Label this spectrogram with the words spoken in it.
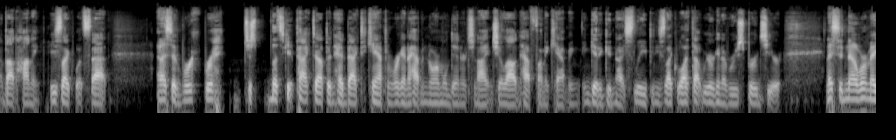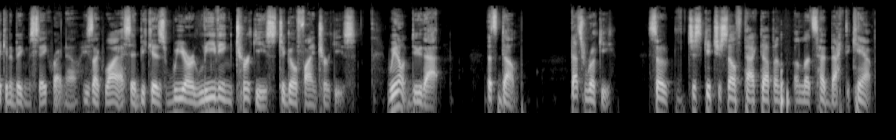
About hunting. He's like, "What's that?" And I said, "We're we're just let's get packed up and head back to camp, and we're going to have a normal dinner tonight and chill out and have fun at camping and get a good night's sleep." And he's like, "Well, I thought we were going to roost birds here." And I said, "No, we're making a big mistake right now." He's like, "Why?" I said, "Because we are leaving turkeys to go find turkeys. We don't do that. That's dumb. That's rookie. So just get yourself packed up and, and let's head back to camp."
